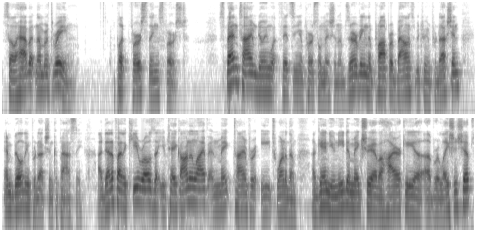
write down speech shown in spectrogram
So, habit number three put first things first. Spend time doing what fits in your personal mission, observing the proper balance between production and building production capacity. Identify the key roles that you take on in life and make time for each one of them. Again, you need to make sure you have a hierarchy uh, of relationships.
